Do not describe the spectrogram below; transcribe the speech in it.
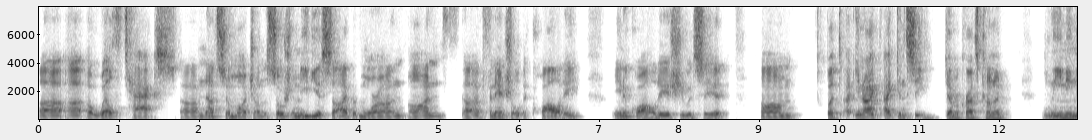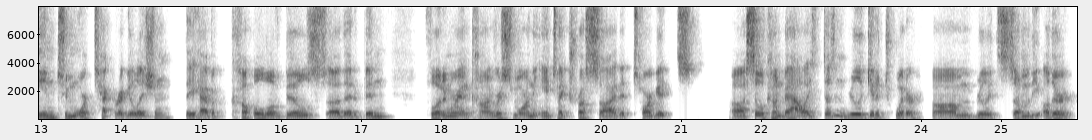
a, a wealth tax, um, not so much on the social media side, but more on on uh, financial equality, inequality, as she would see it. Um, but uh, you know, I, I can see Democrats kind of leaning into more tech regulation. They have a couple of bills uh, that have been floating around Congress, more on the antitrust side, that targets uh, Silicon Valley doesn't really get a Twitter. Um, really, some of the other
